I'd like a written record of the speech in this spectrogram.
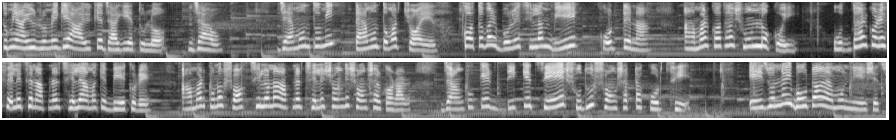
তুমি আয়ুর রুমে গিয়ে আয়ুকে জাগিয়ে তুলো। যাও। যেমন তুমি, তেমন তোমার চয়েস। কতবার বলেছিলাম বিয়ে? করতে না। আমার কথা শুনলো কই? উদ্ধার করে ফেলেছেন আপনার ছেলে আমাকে বিয়ে করে। আমার কোনো শখ ছিল না আপনার ছেলের সঙ্গে সংসার করার। জাঙ্কুকের দিকে চেয়ে শুধু সংসারটা করছি। এই জন্যই বউটা এমন নিয়ে এসেছ।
